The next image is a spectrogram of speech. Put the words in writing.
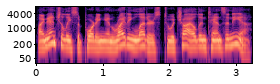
financially supporting and writing letters to a child in Tanzania.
